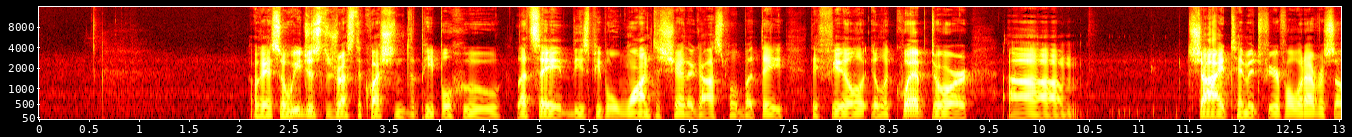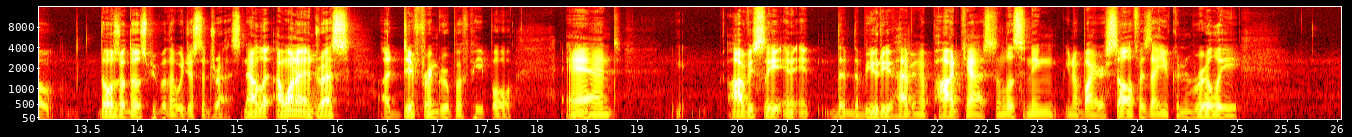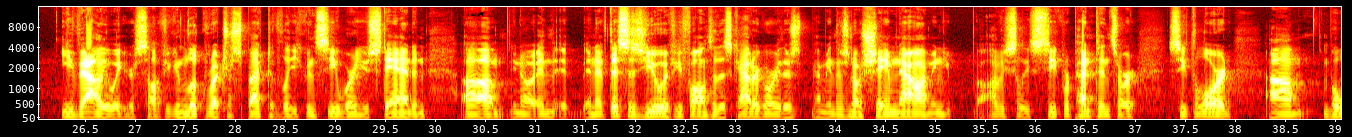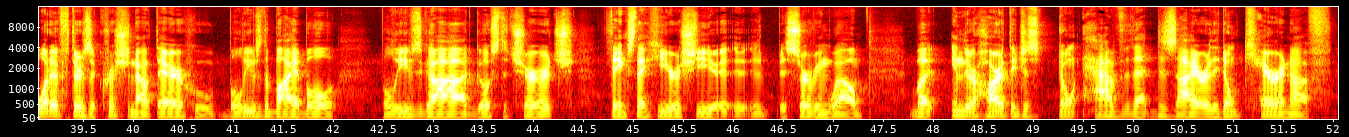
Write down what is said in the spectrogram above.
Okay, so we just addressed the question to the people who, let's say, these people want to share the gospel, but they they feel ill-equipped or um, shy, timid, fearful, whatever. So those are those people that we just addressed. Now, let, I want to mm-hmm. address a different group of people, and obviously, in, in, the the beauty of having a podcast and listening, you know, by yourself is that you can really evaluate yourself. You can look retrospectively. You can see where you stand, and um, you know, and and if this is you, if you fall into this category, there's, I mean, there's no shame now. I mean, you obviously seek repentance or seek the Lord. Um, but what if there's a Christian out there who believes the Bible, believes God, goes to church, thinks that he or she is serving well, but in their heart they just don't have that desire. They don't care enough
